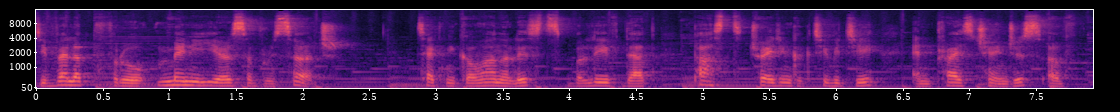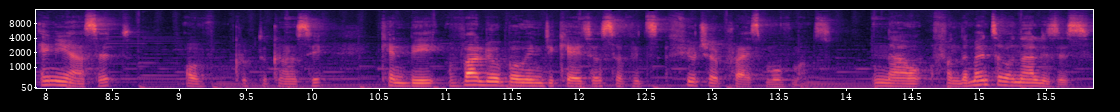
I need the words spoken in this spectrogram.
developed through many years of research. Technical analysts believe that past trading activity and price changes of any asset of cryptocurrency can be valuable indicators of its future price movements. Now, fundamental analysis,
